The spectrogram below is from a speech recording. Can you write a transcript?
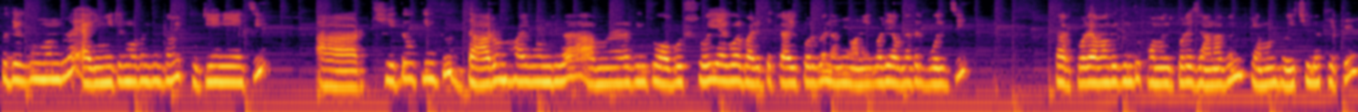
তো দেখুন বন্ধুরা, এক মিনিটের মতন কিন্তু আমি ফুটিয়ে নিয়েছি। আর খেতেও কিন্তু দারুণ হয় বন্ধুরা। আপনারা কিন্তু অবশ্যই একবার বাড়িতে ট্রাই করবেন। আমি অনেকবারই আপনাদের বলছি। তারপরে আমাকে কিন্তু কমেন্ট করে জানাবেন কেমন হয়েছিল খেতে।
